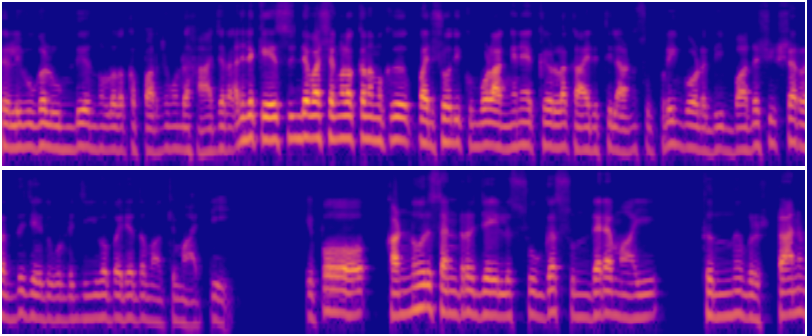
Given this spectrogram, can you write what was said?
തെളിവുകൾ ഉണ്ട് എന്നുള്ളതൊക്കെ പറഞ്ഞുകൊണ്ട് ഹാജരാക്കി അതിന്റെ കേസിന്റെ വശങ്ങളൊക്കെ നമുക്ക് പരിശോധിക്കുമ്പോൾ അങ്ങനെയൊക്കെയുള്ള കാര്യത്തിലാണ് സുപ്രീം കോടതി വധശിക്ഷ റദ്ദ് ചെയ്തുകൊണ്ട് ജീവപര്യന്തമാക്കി മാറ്റി. ഇപ്പോൾ കണ്ണൂർ സെൻട്രൽ ജയിലിൽ സുഖസുന്ദരമായി തിന്ന് വൃഷ്ടാനം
